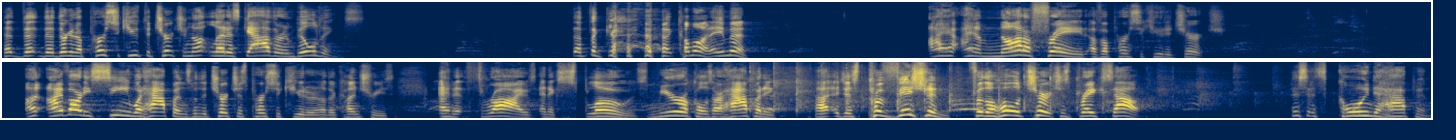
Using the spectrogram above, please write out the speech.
that, that, that they're going to persecute the church and not let us gather in buildings. That the, come on, amen. I, I am not afraid of a persecuted church. I, I've already seen what happens when the church is persecuted in other countries and it thrives and explodes. Miracles are happening. Uh, just provision for the whole church just breaks out. Listen, it's going to happen.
